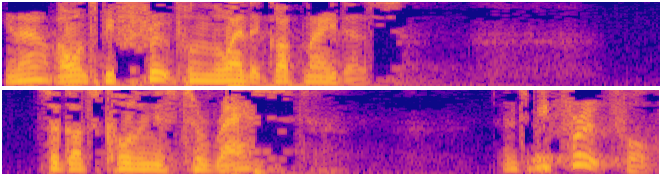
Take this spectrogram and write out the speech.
You know, I want to be fruitful in the way that God made us. So God's calling us to rest and to be fruitful.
